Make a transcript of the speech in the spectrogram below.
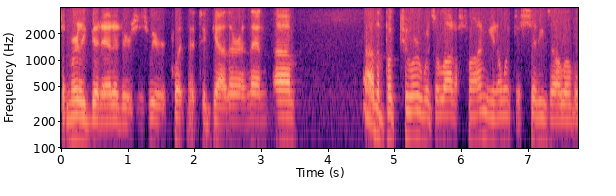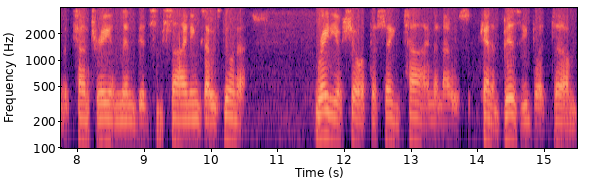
some really good editors as we were putting it together. And then um, uh, the book tour was a lot of fun. You know, went to cities all over the country and then did some signings. I was doing a radio show at the same time, and I was kind of busy, but um,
